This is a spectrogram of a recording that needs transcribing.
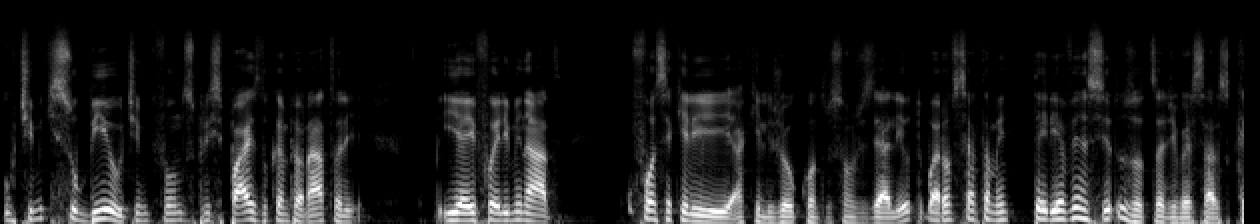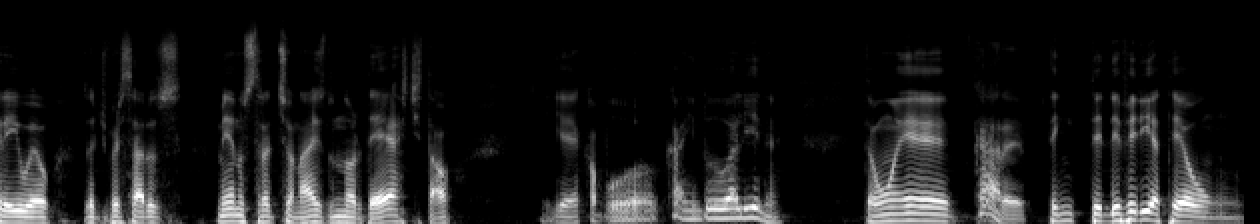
o time que subiu, o time que foi um dos principais do campeonato ali, e aí foi eliminado. Se não fosse aquele, aquele jogo contra o São José ali, o Tubarão certamente teria vencido os outros adversários, creio eu, os adversários menos tradicionais do Nordeste e tal. E aí acabou caindo ali, né? Então, é, cara, tem, te- deveria ter um,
